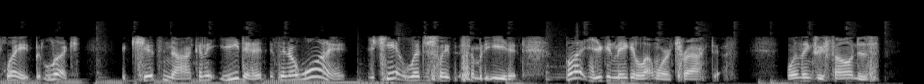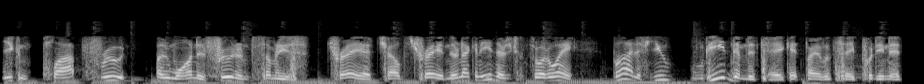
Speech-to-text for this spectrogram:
plate, but look, the kid's not going to eat it if they don't want it. You can't legislate that somebody eat it, but you can make it a lot more attractive. One of the things we found is you can plop fruit, unwanted fruit, on somebody's tray, a child's tray, and they're not going to eat it. They're just going to throw it away. But if you lead them to take it by, let's say, putting it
